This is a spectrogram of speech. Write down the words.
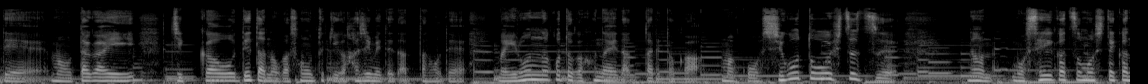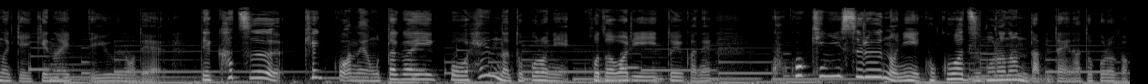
で、まあ、お互い実家を出たのがその時が初めてだったので、まあ、いろんなことが不内だったりとか、まあ、こう仕事をしつつなんもう生活もしていかなきゃいけないっていうので。でかつ結構ねお互いこう変なところにこだわりというかねここ気にするのにここはズボラなんだみたいなところが、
